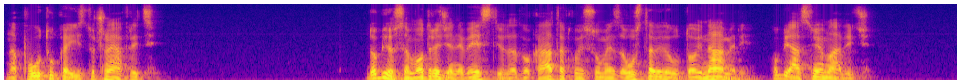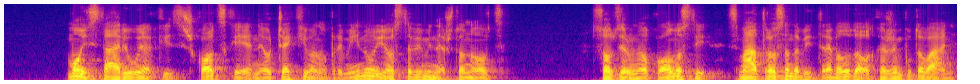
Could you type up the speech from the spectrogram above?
na putu ka istočnoj Africi. Dobio sam određene vesti od advokata koje su me zaustavile u toj nameri, objasnio je mladić. Moj stari ujak iz Škotske je neočekivano preminuo i ostavio mi nešto novca. S obzirom na okolnosti, smatrao sam da bi trebalo da otkažem putovanje.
